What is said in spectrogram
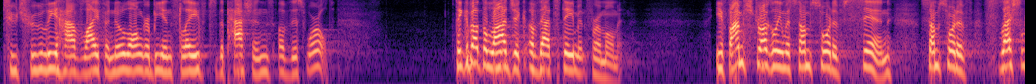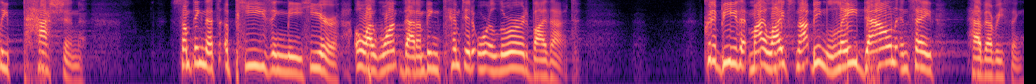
to truly have life and no longer be enslaved to the passions of this world. Think about the logic of that statement for a moment. If I'm struggling with some sort of sin, some sort of fleshly passion, something that's appeasing me here, oh, I want that, I'm being tempted or allured by that could it be that my life's not being laid down and say, have everything?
